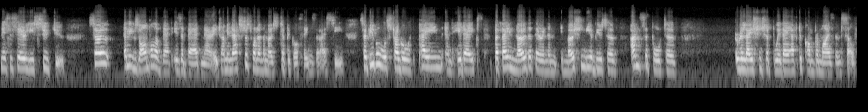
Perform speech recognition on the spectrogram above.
necessarily suit you. So, an example of that is a bad marriage. I mean, that's just one of the most typical things that I see. So people will struggle with pain and headaches, but they know that they're in an emotionally abusive, unsupportive relationship where they have to compromise themselves.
